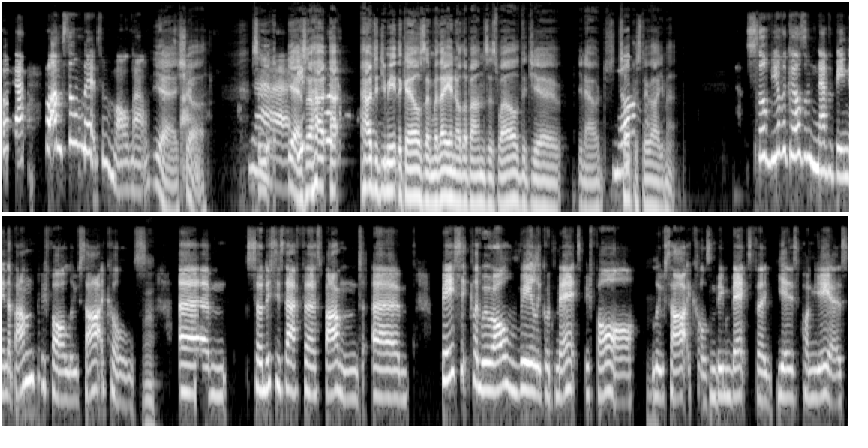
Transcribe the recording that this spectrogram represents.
But yeah, but I'm still mates with them all now. Yeah. Sure. So Yeah. yeah. So how, how how did you meet the girls? And were they in other bands as well? Did you you know just No. talk us through how you met? So the other girls have never been in a band before, Loose Articles. Um, so this is their first band. Um, basically, we were all really good mates before Mm. Loose Articles and been mates for years upon years.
